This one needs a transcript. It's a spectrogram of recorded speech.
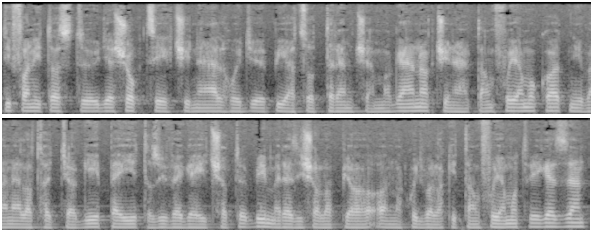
Tiffany-t azt ugye sok cég csinál, hogy piacot teremtsen magának, csináltam folyamokat, nyilván eladhatja a gépeit, az üvegeit, stb., mert ez is alapja annak, hogy valaki tanfolyamot végezzen,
